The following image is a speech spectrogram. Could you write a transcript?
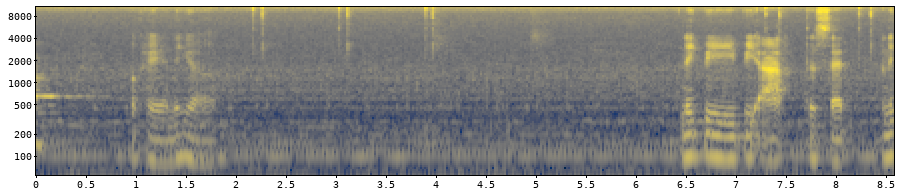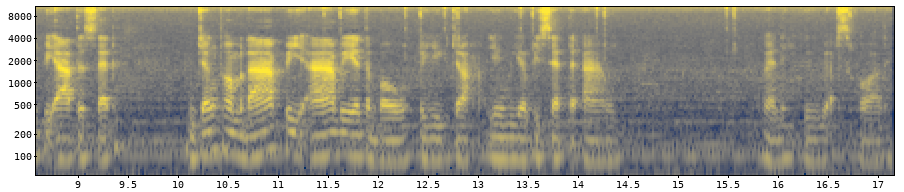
កអូខេនេះ នេះពីពី R ទៅ set នេះពី R ទៅ set អញ្ចឹងធម្មតាពី R វាដំបូងពីយើងច្រោះយើងយកពី set ទៅ R វិញពេលនេះគឺវាអត់ស្គាល់ទេ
